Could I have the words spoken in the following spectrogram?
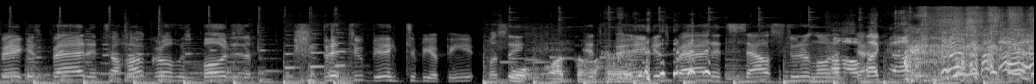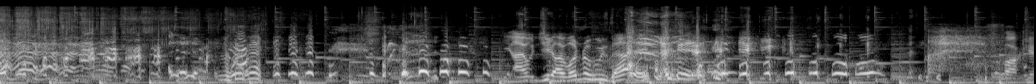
big. It's bad. It's a hot girl whose bulge is a bit too big to be a pe- pussy. Oh, what the It's heck? big. It's bad. It's South student loan is Oh my god. Yeah, I, gee, I wonder who that is. Fuck it.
